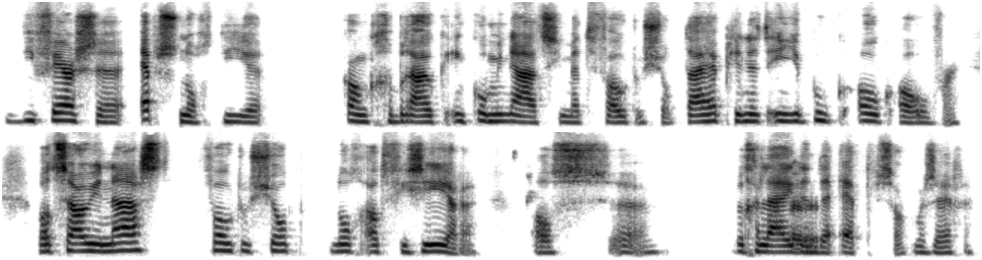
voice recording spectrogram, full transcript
diverse apps nog die je kan gebruiken in combinatie met Photoshop. Daar heb je het in je boek ook over. Wat zou je naast Photoshop nog adviseren als uh, begeleidende uh, app, zou ik maar zeggen?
